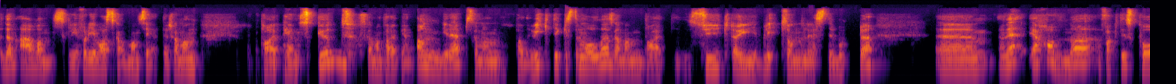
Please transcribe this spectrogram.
den er vanskelig, fordi hva skal man se etter? Skal man ta et pent skudd? Skal man ta et pent angrep? Skal man ta det viktigste målet? Skal man ta et sykt øyeblikk, sånn Lester borte? Um, men jeg, jeg havna faktisk på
